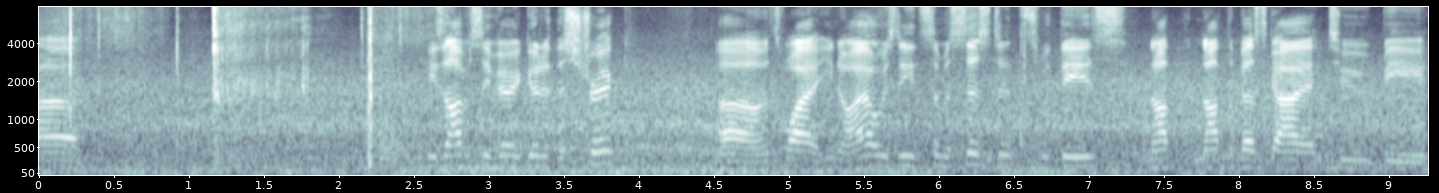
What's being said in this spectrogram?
Uh, he's obviously very good at this trick. Uh, that's why you know I always need some assistance with these. Not not the best guy to be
